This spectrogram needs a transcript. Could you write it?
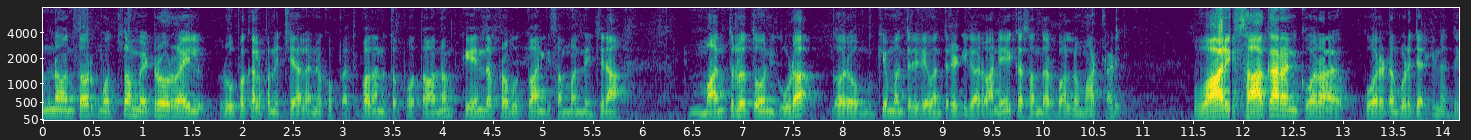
ఉన్నంతవరకు మొత్తం మెట్రో రైలు రూపకల్పన చేయాలని ఒక ప్రతిపాదనతో పోతా ఉన్నాం. కేంద్ర ప్రభుత్వానికి సంబంధించిన మంత్రులతోని కూడా గౌరవ ముఖ్యమంత్రి రేవంత్ రెడ్డి గారు అనేక సందర్భాల్లో మాట్లాడి వారి సహకారాన్ని కోర కోరటం కూడా జరిగింది అధ్యక్ష.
